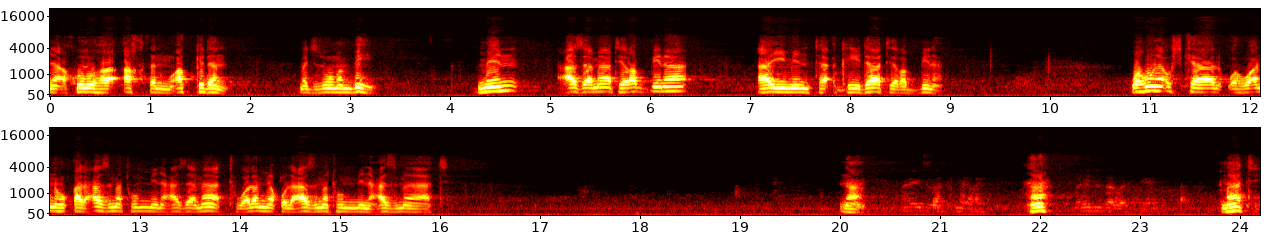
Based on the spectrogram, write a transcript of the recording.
نأخذها أخذا مؤكدا مجزوما به. من عزمات ربنا أي من تأكيدات ربنا. وهنا أشكال وهو أنه قال عزمة من عزمات ولم يقل عزمة من عزمات. نعم. ها؟ ما أدري.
